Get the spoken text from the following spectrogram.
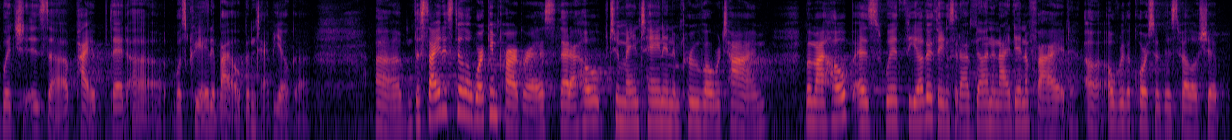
which is a pipe that uh, was created by Open Tapioca. Um, the site is still a work in progress that I hope to maintain and improve over time, but my hope, as with the other things that I've done and identified uh, over the course of this fellowship,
